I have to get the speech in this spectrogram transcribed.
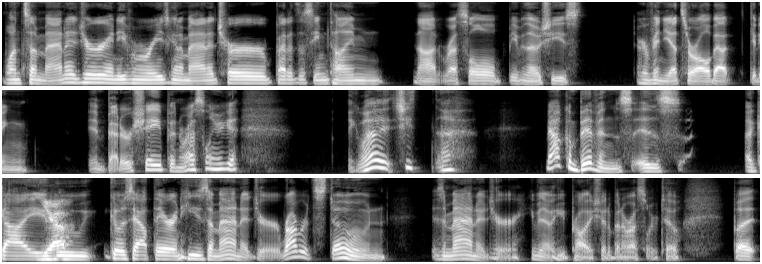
wants a manager and Eva Marie's going to manage her, but at the same time not wrestle even though she's her vignettes are all about getting in better shape and wrestling again. Like what? She uh, Malcolm Bivens is a guy Yeah. who goes out there and he's a manager. Robert Stone is a manager, even though he probably should have been a wrestler too. But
